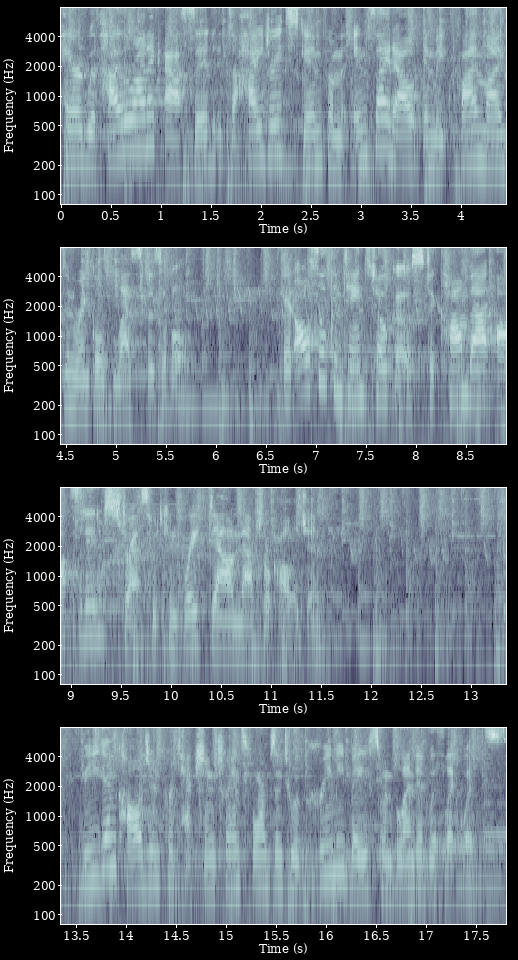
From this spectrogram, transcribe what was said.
paired with hyaluronic acid to hydrate skin from the inside out and make fine lines and wrinkles less visible. It also contains tocos to combat oxidative stress which can break down natural collagen. Vegan collagen protection transforms into a creamy base when blended with liquids.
